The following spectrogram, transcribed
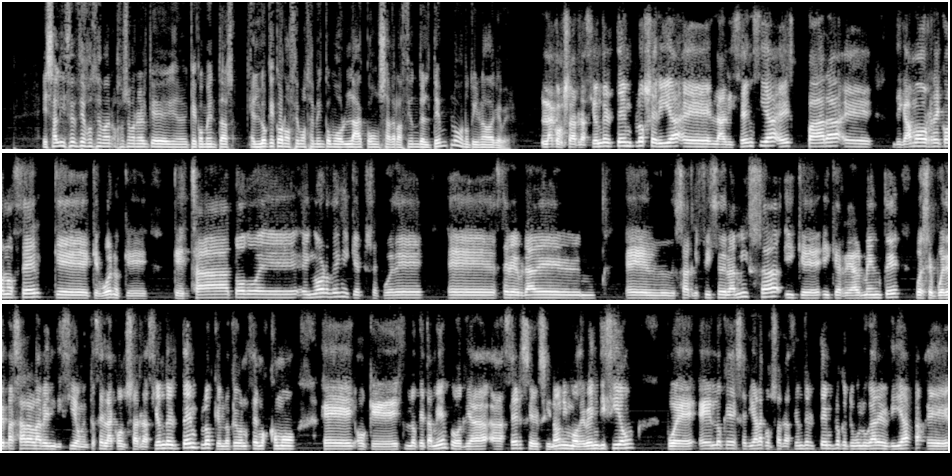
Esa licencia, José, Manuel, que, que comentas, ¿es lo que conocemos también como la consagración del templo o no tiene nada que ver? La consagración del templo sería, eh, la licencia es para, eh, digamos, reconocer que, bueno, que, está todo eh, en orden y que se puede celebrar el, sacrificio de la misa y que, y que realmente pues se puede pasar a la bendición. Entonces la consagración del templo, que es lo que conocemos como, o que es lo que también podría hacerse el sinónimo de bendición, pues es lo que sería la consagración del templo que tuvo lugar el día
